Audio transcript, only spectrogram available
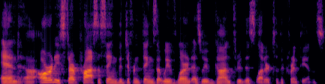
and uh, already start processing the different things that we've learned as we've gone through this letter to the Corinthians.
